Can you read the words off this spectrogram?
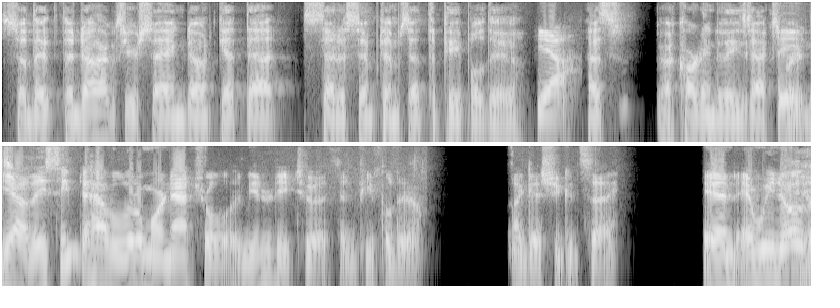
So the the dogs you're saying don't get that set of symptoms that the people do. yeah, That's according to these they, experts. yeah, they seem to have a little more natural immunity to it than people do. I guess you could say. And and we know Yeah.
